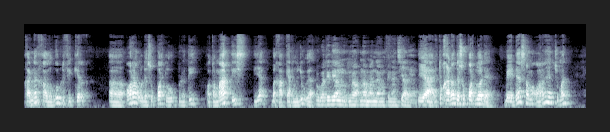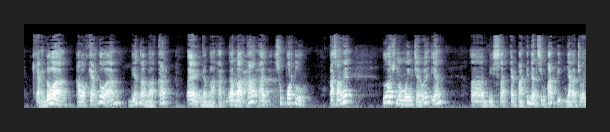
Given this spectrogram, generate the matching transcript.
Karena kalau gue berpikir eh, orang udah support lu, berarti otomatis dia bakal care lu juga. oh, berarti dia nggak nggak mandang finansial ya Iya, itu karena udah support lu deh. Beda sama orang yang cuman care doang. Kalau care doang, dia nggak bakal, eh nggak bakal, nggak bakal support lu. Kasarnya, lu harus nemuin cewek yang eh, bisa empati dan simpati. Jangan cuman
